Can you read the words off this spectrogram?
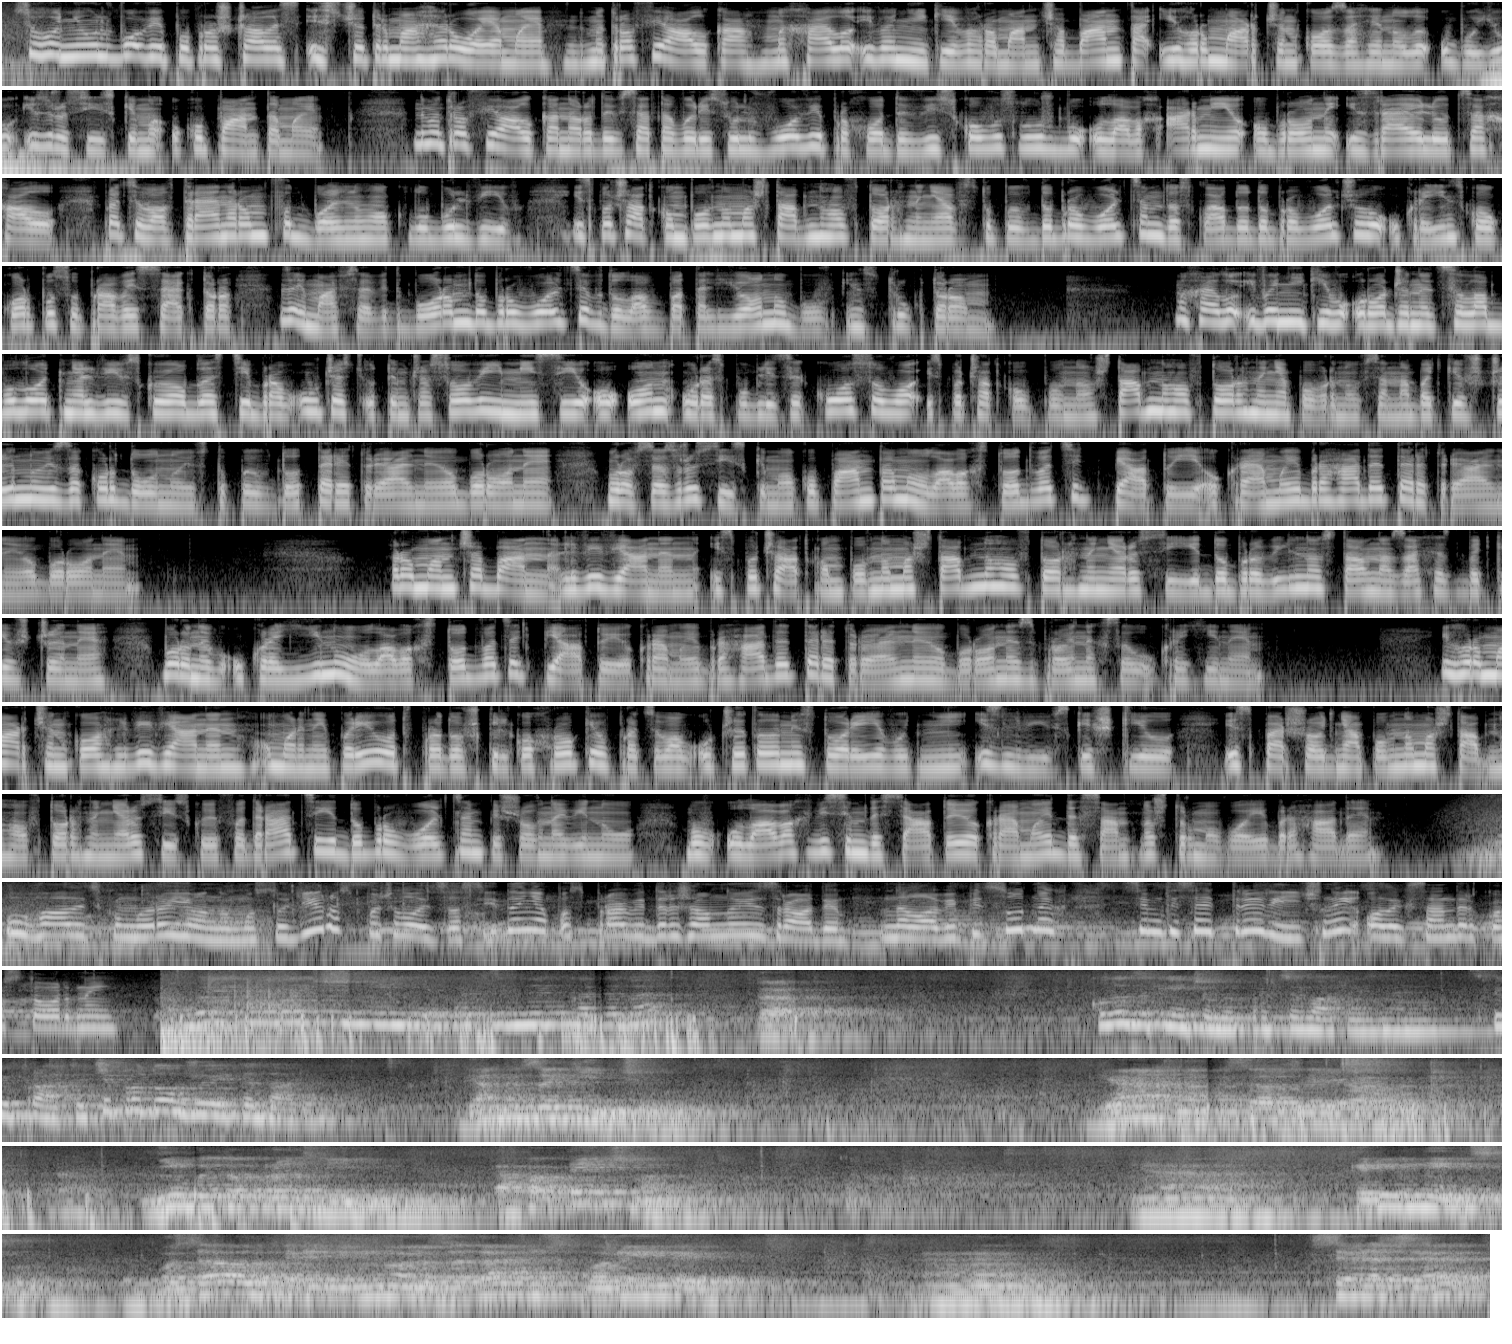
Сьогодні у Львові попрощались із чотирма героями: Дмитро Фіалка, Михайло Іваніків, Роман Чабан та Ігор Марченко загинули у бою із російськими окупантами. Дмитро Фіалка народився та виріс у Львові, проходив військову службу у лавах армії оборони Ізраїлю Цехал. Працював тренером футбольного клубу Львів. Із початком повномасштабного вторгнення вступив добровольцем до складу добровольчого українського корпусу Правий сектор. Займався відбором добровольців до лав батальйону, був інструктором. Михайло Іваніків, уродженець села Болотня Львівської області, брав участь у тимчасовій місії ООН у Республіці Косово і з початку повномасштабного вторгнення повернувся на батьківщину із-за кордону і вступив до територіальної оборони. Боровся з російськими окупантами у лавах 125-ї окремої бригади територіальної оборони. Роман Чабан, львів'янин, із початком повномасштабного вторгнення Росії добровільно став на захист батьківщини. Боронив Україну у лавах 125-ї окремої бригади територіальної оборони Збройних сил України. Ігор Марченко, львів'янин, у мирний період впродовж кількох років працював учителем історії в одній із львівських шкіл. Із першого дня повномасштабного вторгнення Російської Федерації добровольцем пішов на війну. Був у лавах 80-ї окремої десантно-штурмової бригади. У Галицькому районному суді розпочалось засідання по справі державної зради. На лаві підсудних 73-річний Олександр Косторний. Ви колишній працівник КДБ? Так, Коли закінчили працювати з ними співпрацю? Чи продовжуєте далі? я не закінчив. Я написав заяву, нібито про звільнення. А фактично е, керівництво поставило переді мною задачу створити е, в СРСР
